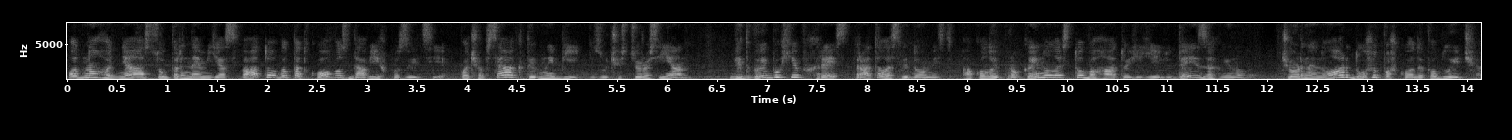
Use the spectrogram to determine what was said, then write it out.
Одного дня супернем'я Свато випадково здав їх позиції. Почався активний бій з участю росіян. Від вибухів Хрейс втратила свідомість, а коли прокинулась, то багато її людей загинули. Чорний нуар дуже пошкодив обличчя.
